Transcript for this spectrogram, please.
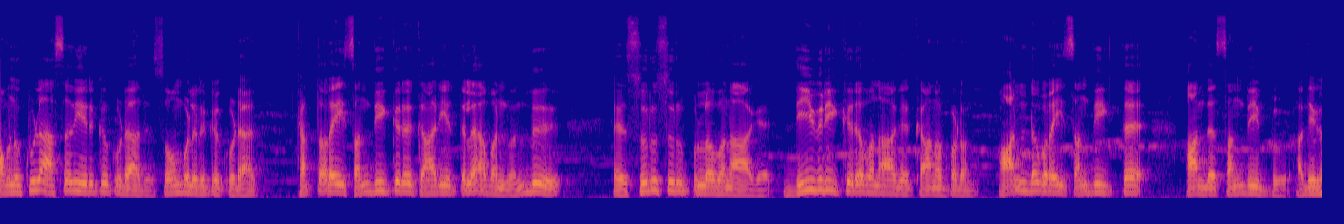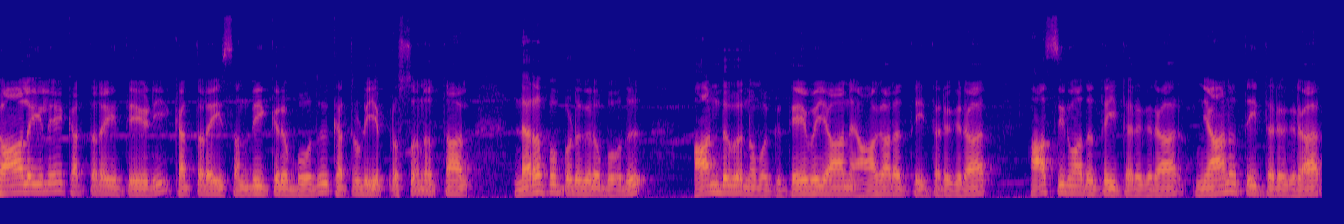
அவனுக்குள்ளே அசதி இருக்கக்கூடாது சோம்பல் இருக்கக்கூடாது. கர்த்தரை சந்திக்கிற காரியத்தில் அவன் வந்து சுறுசுறுப்புள்ளவனாக தீவிரிக்கிறவனாக காணப்படும் ஆண்டவரை சந்தித்த அந்த சந்திப்பு அதிகாலையிலே கர்த்தரை தேடி கர்த்தரை சந்திக்கிற போது கர்த்தருடைய பிரசன்னத்தால் நிரப்பப்படுகிற போது ஆண்டவர் நமக்கு தேவையான ஆகாரத்தை தருகிறார். ஆசீர்வாதத்தை தருகிறார் ஞானத்தை தருகிறார்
